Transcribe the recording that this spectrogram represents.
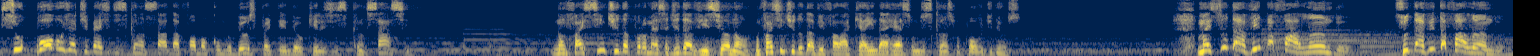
Se o povo já tivesse descansado da forma como Deus pretendeu que eles descansassem, não faz sentido a promessa de Davi, sim ou não? Não faz sentido Davi falar que ainda resta um descanso para o povo de Deus. Mas se o Davi está falando, se o Davi está falando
